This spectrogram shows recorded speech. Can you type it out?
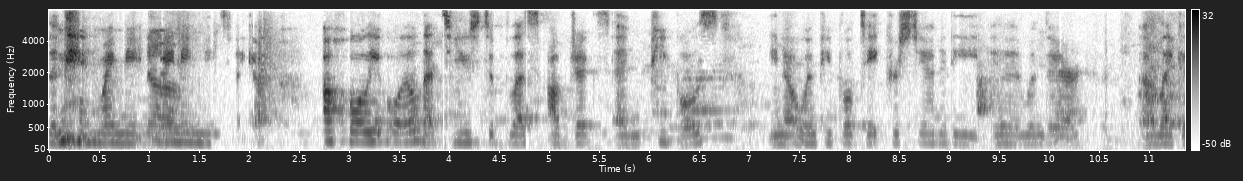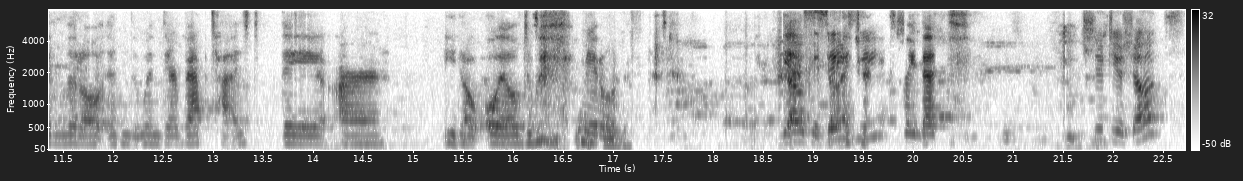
The name, my name, my name means like a, a holy oil that's used to bless objects and peoples. You know, when people take Christianity, uh, when they're uh, like a little, and when they're baptized, they are, you know, oiled with middle. Yes. Okay, so I Daisy? can explain that. Shoot your shots.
